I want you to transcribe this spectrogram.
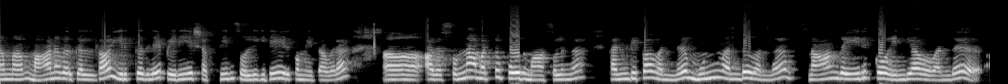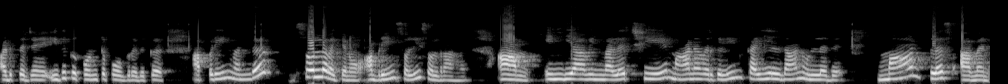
நம்ம மாணவர்கள் தான் இருக்கிறதுலே பெரிய சக்தின்னு சொல்லிக்கிட்டே இருக்கோமே தவிர ஆஹ் அதை சொன்னா மட்டும் போதுமா? சொல்லுங்க. கண்டிப்பா வந்து முன் வந்து வந்து நாங்க இருக்கோம் இந்தியாவை வந்து அடுத்த இதுக்கு கொண்டு போகிறதுக்கு அப்படின்னு வந்து சொல்ல வைக்கணும் அப்படின்னு சொல்லி சொல்றாங்க. ஆம் இந்தியாவின் வளர்ச்சியே மாணவர்களின் கையில் தான் உள்ளது. மான் பிளஸ் அவன்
